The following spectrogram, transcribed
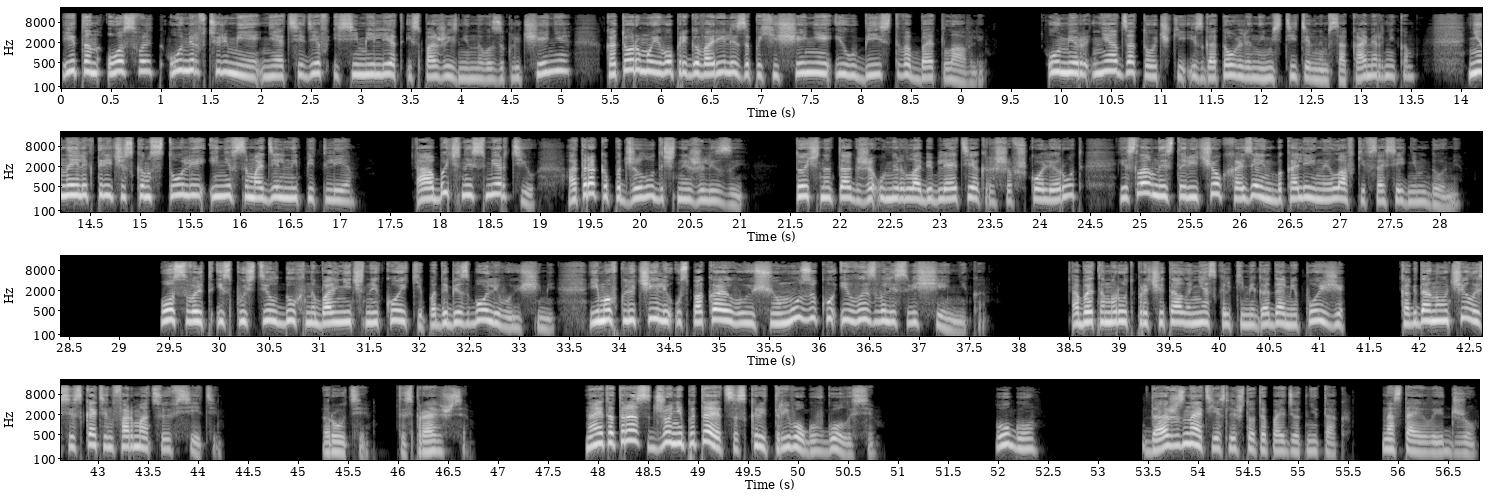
Итан Освальд умер в тюрьме, не отсидев и семи лет из пожизненного заключения, которому его приговорили за похищение и убийство Бет Лавли умер не от заточки, изготовленной мстительным сокамерником, не на электрическом стуле и не в самодельной петле, а обычной смертью от рака поджелудочной железы. Точно так же умерла библиотекарша в школе Рут и славный старичок, хозяин бакалейной лавки в соседнем доме. Освальд испустил дух на больничной койке под обезболивающими, ему включили успокаивающую музыку и вызвали священника. Об этом Рут прочитала несколькими годами позже, когда научилась искать информацию в сети. «Рути, ты справишься?» На этот раз Джонни пытается скрыть тревогу в голосе. «Угу. Даже знать, если что-то пойдет не так», — настаивает Джо.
